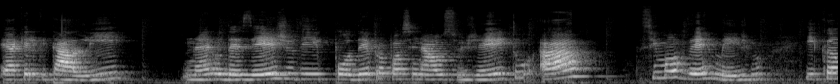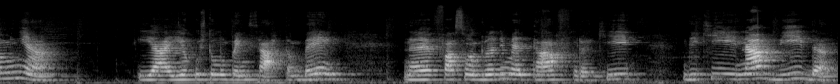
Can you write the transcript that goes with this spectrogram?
é aquele que está ali, né, no desejo de poder proporcionar ao sujeito a se mover mesmo e caminhar. E aí eu costumo pensar também, né, faço uma grande metáfora aqui de que na vida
